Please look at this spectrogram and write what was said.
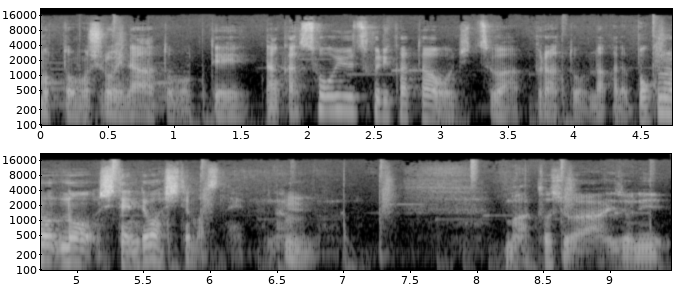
もっと面白いなと思ってなんかそういう作り方を実はプラットの中で僕の視点ではしてますね。なるほど、うん。まあ都市は非常に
